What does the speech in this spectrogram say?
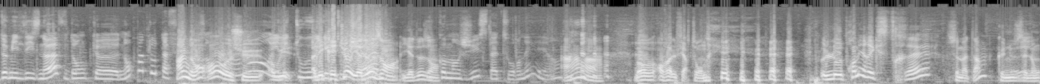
2019, donc euh, non, pas tout à fait. Ah non, ans. oh, je suis. non, il oui, est tout- à l'écriture, il y a deux ans. Il y a deux ans. Commence juste à tourner. hein. Ah, bon, on va le faire tourner. le premier extrait ce matin que nous allons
